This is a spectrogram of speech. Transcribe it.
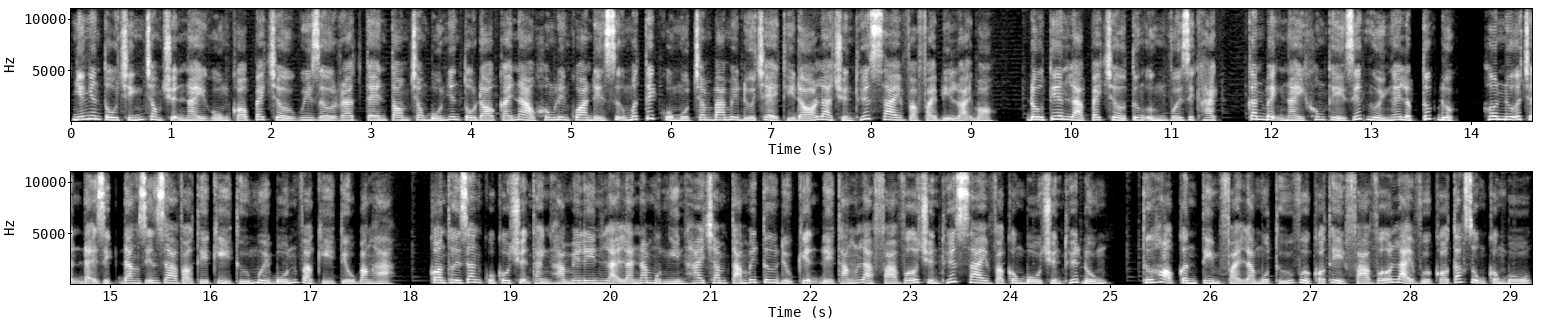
Những nhân tố chính trong chuyện này gồm có Pectre, Wither, Ratten, Tom trong bốn nhân tố đó cái nào không liên quan đến sự mất tích của 130 đứa trẻ thì đó là truyền thuyết sai và phải bị loại bỏ. Đầu tiên là Pectre tương ứng với dịch hạch, căn bệnh này không thể giết người ngay lập tức được, hơn nữa trận đại dịch đang diễn ra vào thế kỷ thứ 14 và kỳ tiểu băng hà. Còn thời gian của câu chuyện thành Hà Hamelin lại là năm 1284 điều kiện để thắng là phá vỡ truyền thuyết sai và công bố truyền thuyết đúng. Thứ họ cần tìm phải là một thứ vừa có thể phá vỡ lại vừa có tác dụng công bố.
